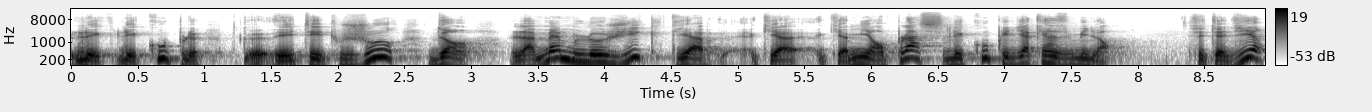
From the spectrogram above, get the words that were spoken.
les, les couples était toujours dans la même logique qui a, qui, a, qui a, mis en place les couples il y a 15 000 ans. C'est-à-dire,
